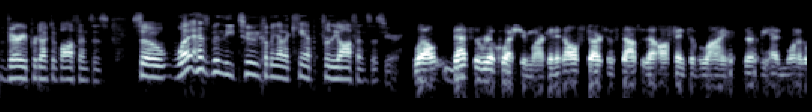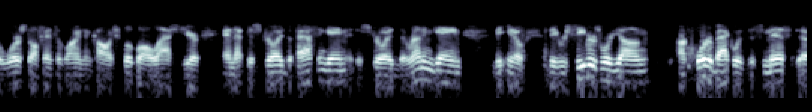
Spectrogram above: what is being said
very productive offenses. So, what has been the tune coming out of camp for the offense this year? Well, that's the real question mark, and it all starts and stops with that offensive line. We had one of the worst offensive lines in college football last year, and that destroyed the passing game. It destroyed the running game. The, you know, the receivers were young. Our quarterback was dismissed uh,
